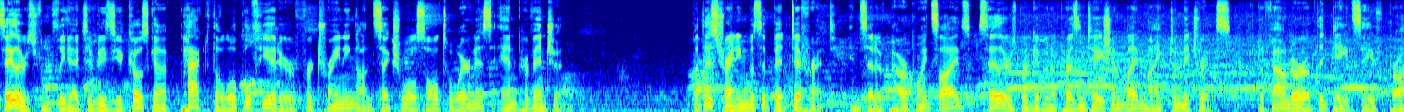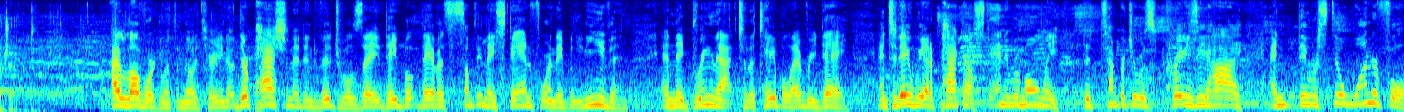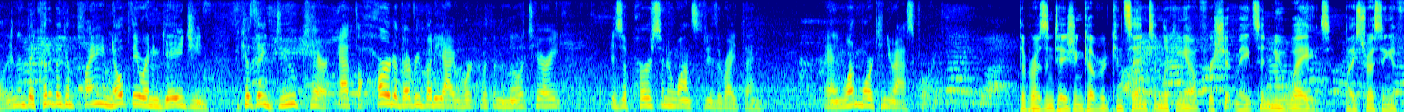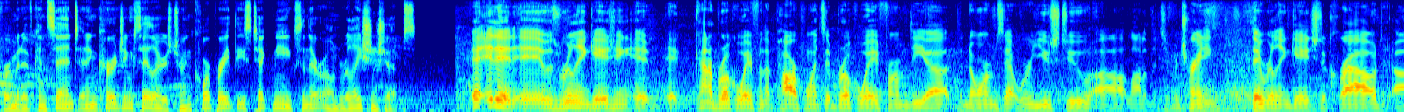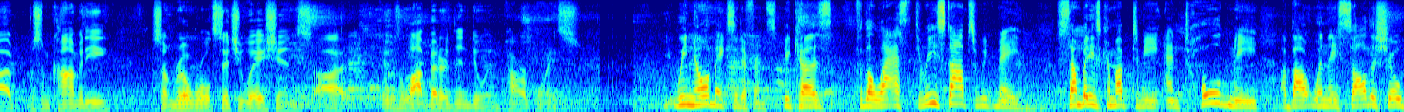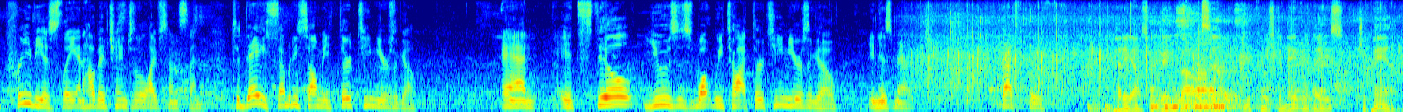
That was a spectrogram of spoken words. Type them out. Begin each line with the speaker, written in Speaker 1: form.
Speaker 1: Sailors from Fleet Activities Yokosuka packed the local theater for training on sexual assault awareness and prevention. But this training was a bit different. Instead of PowerPoint slides, sailors were given a presentation by Mike Domitrz, the founder of the Date Safe Project.
Speaker 2: I love working with the military. You know, they're passionate individuals. They, they, they have a, something they stand for and they believe in, and they bring that to the table every day. And today we had a packed house, standing room only. The temperature was crazy high, and they were still wonderful. And they could have been complaining. Nope, they were engaging because they do care. At the heart of everybody I work with in the military is a person who wants to do the right thing. And what more can you ask for?
Speaker 1: The presentation covered consent and looking out for shipmates in new ways by stressing affirmative consent and encouraging sailors to incorporate these techniques in their own relationships.
Speaker 3: It, it did. It was really engaging. It, it, kind of broke away from the PowerPoints. It broke away from the, uh, the norms that we're used to. Uh, a lot of the different training, they really engaged the crowd uh, with some comedy, some real world situations. Uh, it was a lot better than doing PowerPoints.
Speaker 2: We know it makes a difference because for the last three stops we've made, somebody's come up to me and told me about when they saw the show previously and how they've changed their life since then. Today, somebody saw me 13 years ago, and it still uses what we taught 13 years ago in his marriage. That's proof.
Speaker 1: Petty Officer Jake Vallison, Yokosuka Naval Base, Japan.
